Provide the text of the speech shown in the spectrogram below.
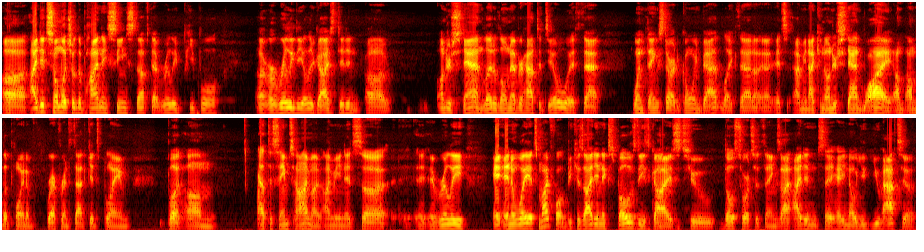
uh, I did so much of the behind the scenes stuff that really people uh, or really the other guys didn't uh, understand, let alone ever had to deal with that. When things start going bad like that, it's I mean I can understand why. I'm, I'm the point of reference that gets blamed, but um, at the same time, I, I mean it's uh, it, it really in a way it's my fault because I didn't expose these guys to those sorts of things. I, I didn't say, hey, no, you, you have to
